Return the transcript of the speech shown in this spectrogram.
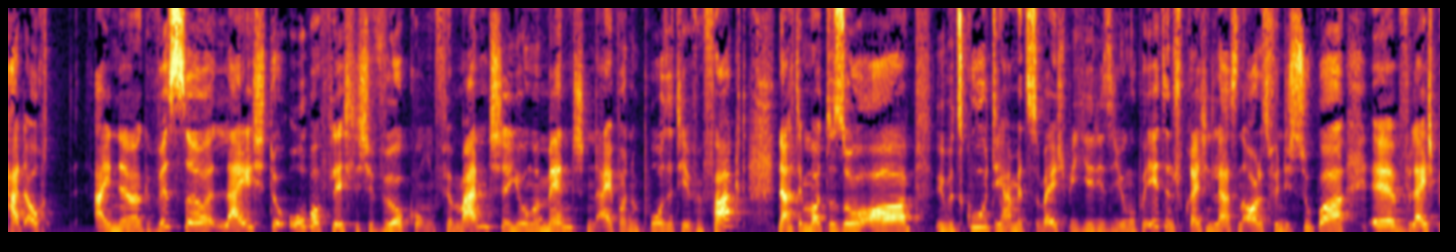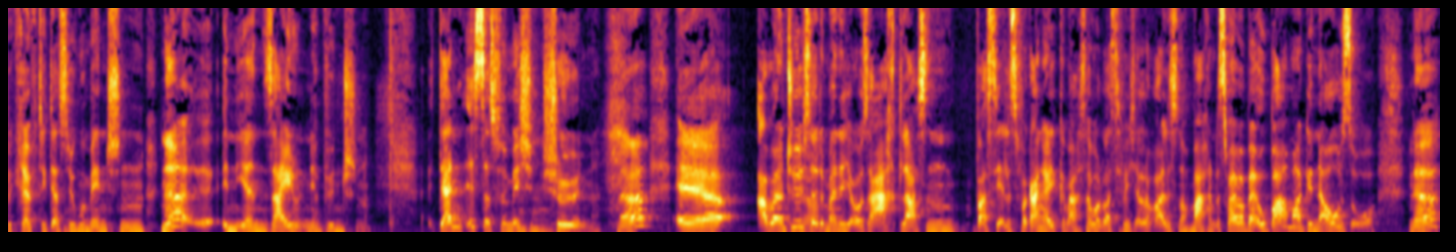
hat auch eine gewisse leichte oberflächliche Wirkung für manche junge Menschen einfach einen positiven Fakt. Nach dem Motto so oh übelst gut die haben jetzt zum Beispiel hier diese junge Poetin sprechen lassen oh das finde ich super äh, vielleicht bekräftigt das junge Menschen ne in ihren Sein und in ihren Wünschen. Dann ist das für mich schön ne? Äh, aber natürlich Ja. sollte man nicht außer Acht lassen, was sie alles in der Vergangenheit gemacht haben und was sie vielleicht auch alles noch machen. Das war aber bei Obama genauso, ne?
